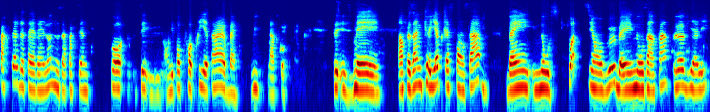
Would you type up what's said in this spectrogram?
parcelles de terrain-là nous appartiennent pas. On n'est pas propriétaire, ben oui, mais en tout cas. Mais en faisant une cueillette responsable, ben nos spots, si on veut, ben nos enfants peuvent y aller,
